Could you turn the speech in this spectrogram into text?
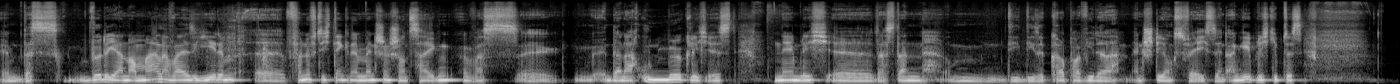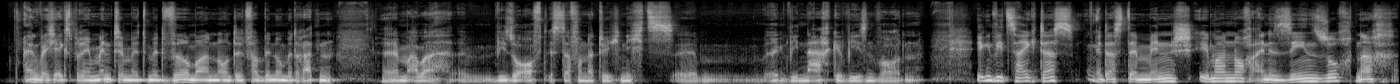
Ähm, das würde ja normalerweise jedem äh, vernünftig denkenden Menschen schon zeigen, was äh, danach unmöglich ist, nämlich, äh, dass dann ähm, die, diese Körper wieder entstehungsfähig sind. Angeblich gibt es irgendwelche Experimente mit, mit Würmern und in Verbindung mit Ratten. Ähm, aber äh, wie so oft ist davon natürlich nichts ähm, irgendwie nachgewiesen worden. Irgendwie zeigt das, dass der Mensch immer noch eine Sehnsucht nach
